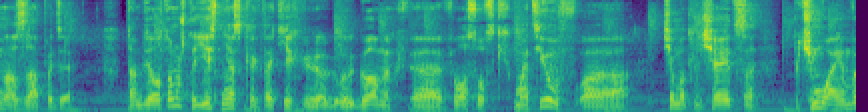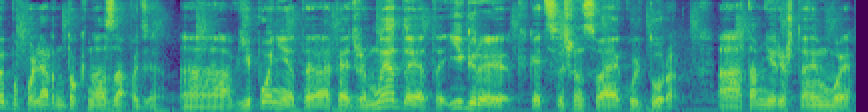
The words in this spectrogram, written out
на Западе. Там дело в том, что есть несколько таких главных э, философских мотивов, э, чем отличается, почему АМВ популярно только на Западе. Э, в Японии это, опять же, меды, это игры, какая-то совершенно своя культура. А там не режут АМВ.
